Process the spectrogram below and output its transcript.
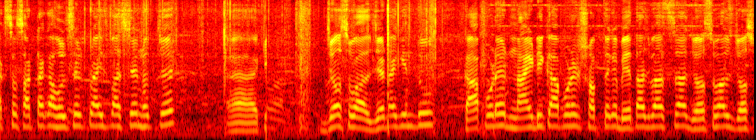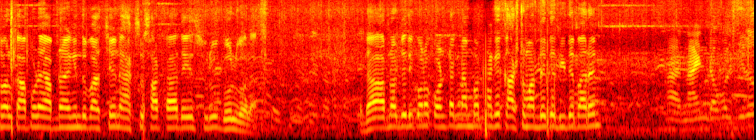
একশো ষাট টাকা হোলসেল প্রাইস পাচ্ছেন হচ্ছে জসওয়াল যেটা কিন্তু কাপড়ের নাইটি কাপড়ের সব থেকে বেতাজ বাদশা জসওয়াল জসওয়াল কাপড়ে আপনারা কিন্তু পাচ্ছেন একশো ষাট টাকা থেকে শুরু গোলগোলা। দা আপনার যদি কোনো কন্ট্যাক্ট নাম্বার থাকে কাস্টমারদেরকে দিতে পারেন। হ্যাঁ nine double zero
